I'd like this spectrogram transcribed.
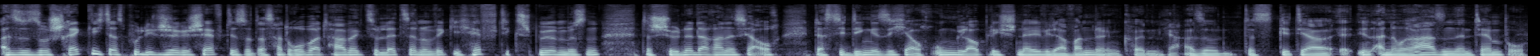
also so schrecklich das politische Geschäft ist, und das hat Robert Habeck zuletzt ja nun wirklich heftig spüren müssen, das Schöne daran ist ja auch, dass die Dinge sich ja auch unglaublich schnell wieder wandeln können. Ja. Also das geht ja in einem rasenden Tempo.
